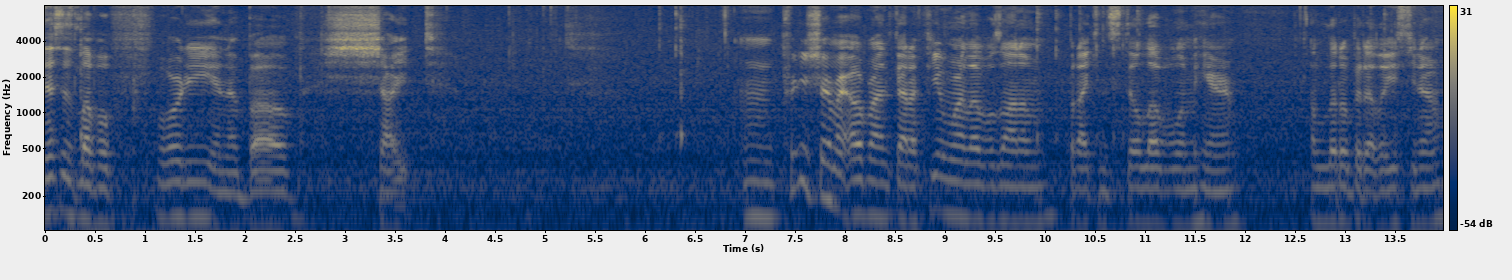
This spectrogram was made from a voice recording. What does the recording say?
This is level 40 and above. Shite. I'm pretty sure my Oberon's got a few more levels on him, but I can still level him here. A little bit at least, you know?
